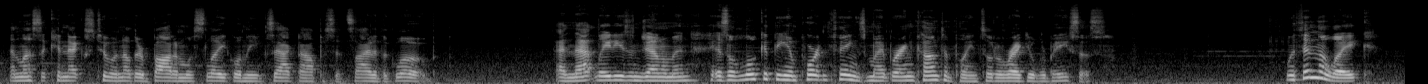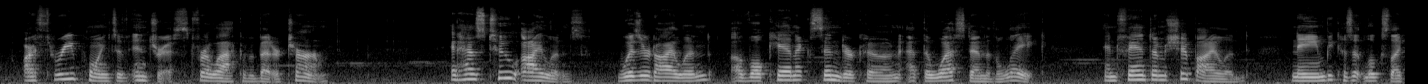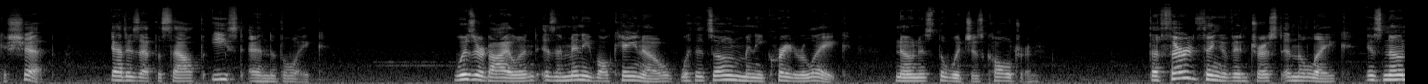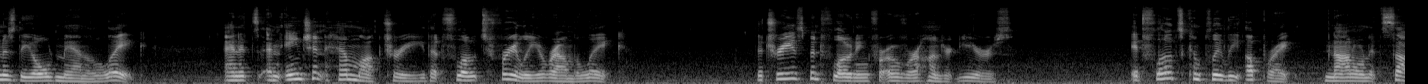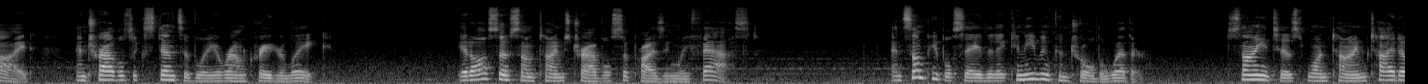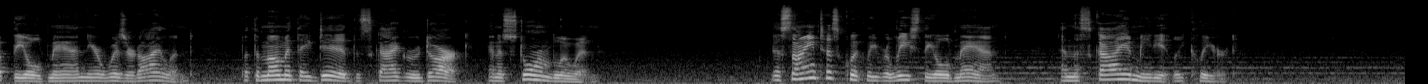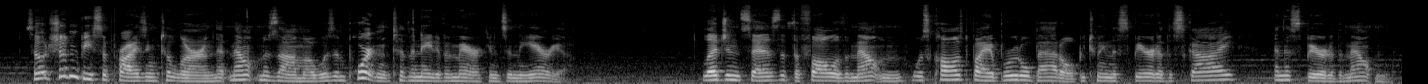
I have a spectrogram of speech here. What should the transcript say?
unless it connects to another bottomless lake on the exact opposite side of the globe. And that, ladies and gentlemen, is a look at the important things my brain contemplates on a regular basis. Within the lake are three points of interest, for lack of a better term. It has two islands Wizard Island, a volcanic cinder cone at the west end of the lake, and Phantom Ship Island, named because it looks like a ship, that is at the southeast end of the lake. Wizard Island is a mini volcano with its own mini crater lake, known as the Witch's Cauldron. The third thing of interest in the lake is known as the Old Man of the Lake, and it's an ancient hemlock tree that floats freely around the lake. The tree has been floating for over a hundred years. It floats completely upright, not on its side, and travels extensively around Crater Lake. It also sometimes travels surprisingly fast. And some people say that it can even control the weather. Scientists one time tied up the old man near Wizard Island, but the moment they did, the sky grew dark and a storm blew in. The scientists quickly released the old man, and the sky immediately cleared. So it shouldn't be surprising to learn that Mount Mazama was important to the Native Americans in the area. Legend says that the fall of the mountain was caused by a brutal battle between the spirit of the sky and the spirit of the mountain.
